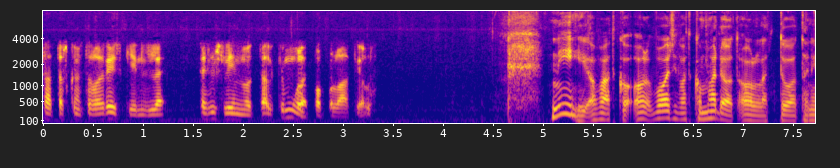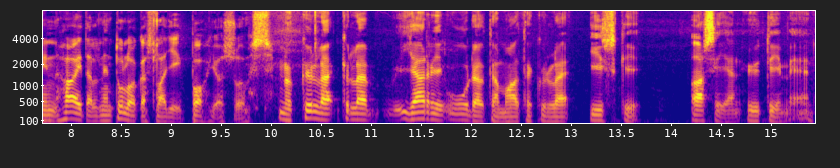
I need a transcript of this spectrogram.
saattaisiko ne olla riskiä niille esimerkiksi linnuille tai muulle populaatiolle? Niin, ovatko, voisivatko madot olla tuota, niin haitallinen tulokaslaji Pohjois-Suomessa? No kyllä, kyllä Jari Uudeltamaalta kyllä iski asian ytimeen.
